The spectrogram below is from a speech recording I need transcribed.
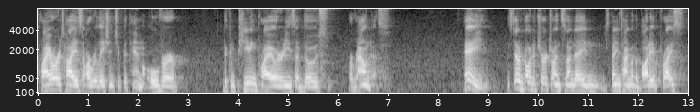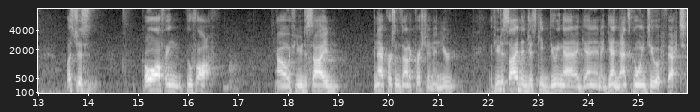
prioritize our relationship with Him over the competing priorities of those around us. Hey, instead of going to church on Sunday and spending time with the body of Christ, let's just go off and goof off. Now, if you decide, and that person's not a Christian, and you're, if you decide to just keep doing that again and again, that's going to affect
